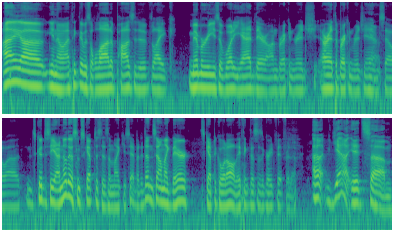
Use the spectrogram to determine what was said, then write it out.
I, uh, you know, I think there was a lot of positive like memories of what he had there on Breckenridge or at the Breckenridge Inn. Yeah. So uh, it's good to see. I know there was some skepticism, like you said, but it doesn't sound like they're skeptical at all. They think this is a great fit for them. Uh, yeah, it's um,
